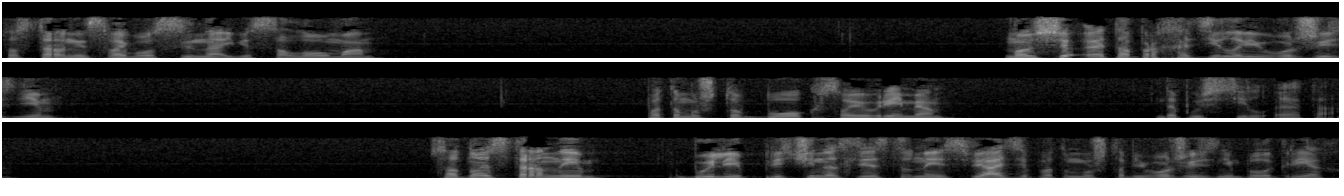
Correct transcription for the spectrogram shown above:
со стороны своего сына Авесолома. Но все это проходило в его жизни потому что Бог в свое время допустил это. С одной стороны, были причинно-следственные связи, потому что в его жизни был грех.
